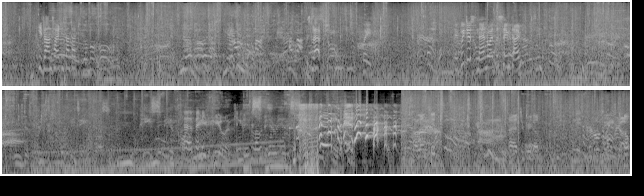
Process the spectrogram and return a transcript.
he's outside, he's outside. Slept. Wait. Did we just nano at the same time? Uh, Benny, can you? Roland it. I had to reload. Nope.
